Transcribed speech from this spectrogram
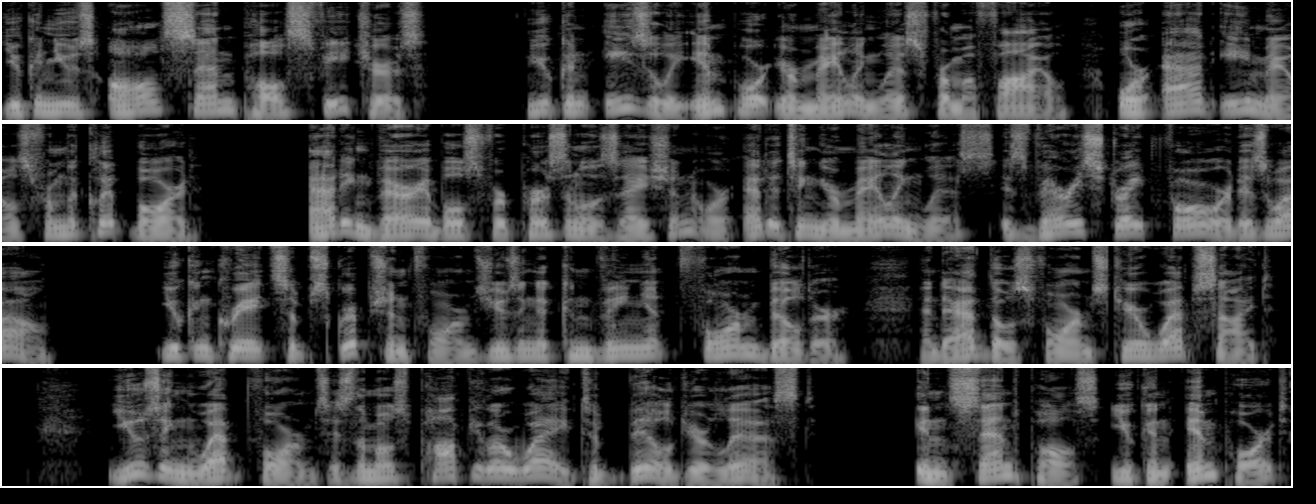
you can use all SendPulse features. You can easily import your mailing list from a file or add emails from the clipboard. Adding variables for personalization or editing your mailing lists is very straightforward as well. You can create subscription forms using a convenient form builder and add those forms to your website. Using web forms is the most popular way to build your list. In SendPulse, you can import,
